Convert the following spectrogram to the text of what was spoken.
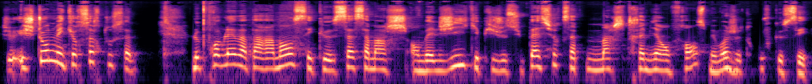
je, je tourne mes curseurs tout seul. Le problème apparemment, c'est que ça, ça marche en Belgique et puis je suis pas sûre que ça marche très bien en France, mais moi je trouve que c'est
